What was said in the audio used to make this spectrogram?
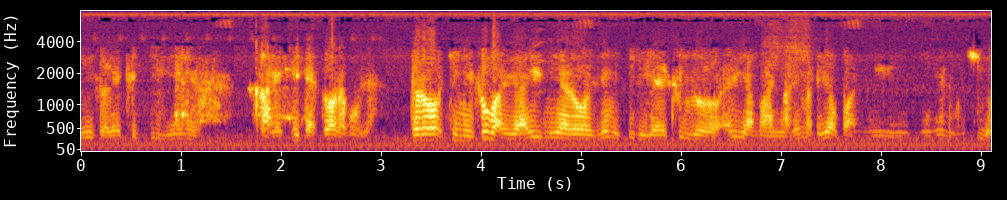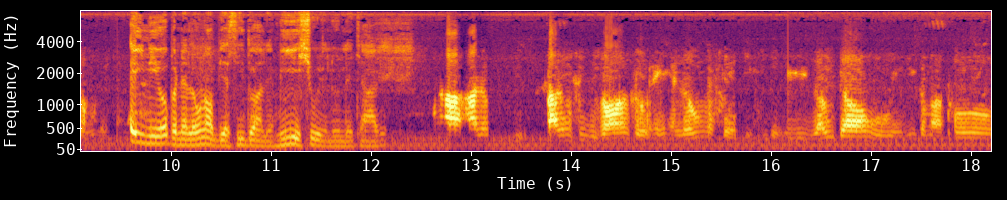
ရေးဆိုလည်းဖြစ်ပြီးရင်းနဲ့ခါလည်းဖြစ်တဲ့တော့တော့ဗျာတော်တော်အချိန်ကြီးဆိုပါလေအဲဒီနေရာတော့လင်းမကြည့်လေထူတော့အဲ့ဒီမှာညာလည်းမတယောက်ပါနေနေလို့ရှိတော့ဘူးအိမ်နေရောဘယ်နှလုံးလောက်ပျက်စီးသွားလဲမီးရရှို့တယ်လို့လည်းကြားတယ် အားအားလုံးအားလုံးစီပေါင်းဆိုအိမ်အလုံး20ဒီဒီလောက်တော့ဟိုဒီကမှာဖိုး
